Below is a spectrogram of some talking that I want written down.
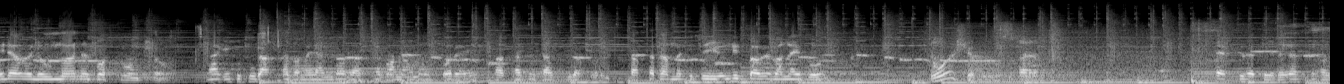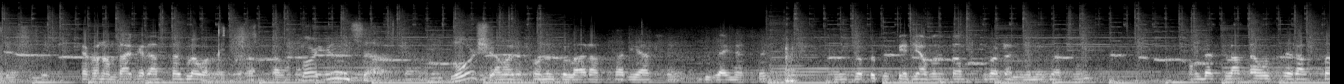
এটা হলো উন্নয়নের প্রথম অংশ। আগে কিছু রাস্তা বানাই আমরা রাস্তা বানানোর পরে রাস্তাতে কাজগুলো করি। রাস্তাটা আমরা কিছু ইউনিক ভাবে বানাইবো। এখন আমরা আগে রাস্তাগুলো বানাইবো রাস্তা কাছে অনেকগুলো রাস্তা দিয়ে আছে ডিজাইন আছে। যতটুকু এরিয়া আপাতত পুরোটা নিয়ে নেবে এখন আমাদের ক্লাবটা হচ্ছে রাস্তা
